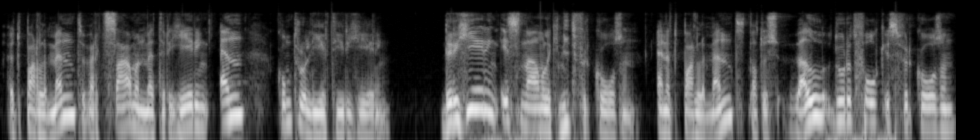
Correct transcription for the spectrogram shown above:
Het parlement werkt samen met de regering en controleert die regering. De regering is namelijk niet verkozen en het parlement, dat dus wel door het volk is verkozen,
